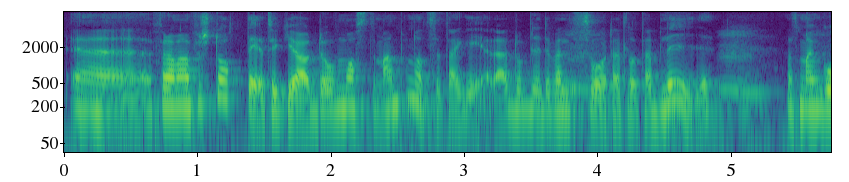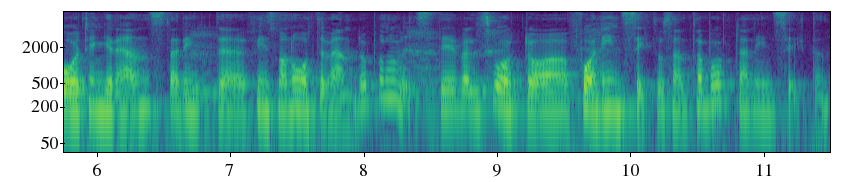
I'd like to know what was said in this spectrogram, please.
Eh, för har man förstått det tycker jag, då måste man på något sätt agera. Då blir det väldigt mm. svårt att låta bli. Mm. Att man går till en gräns där det mm. inte finns någon återvändo på något vis. Det är väldigt svårt att få en insikt och sen ta bort den insikten.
